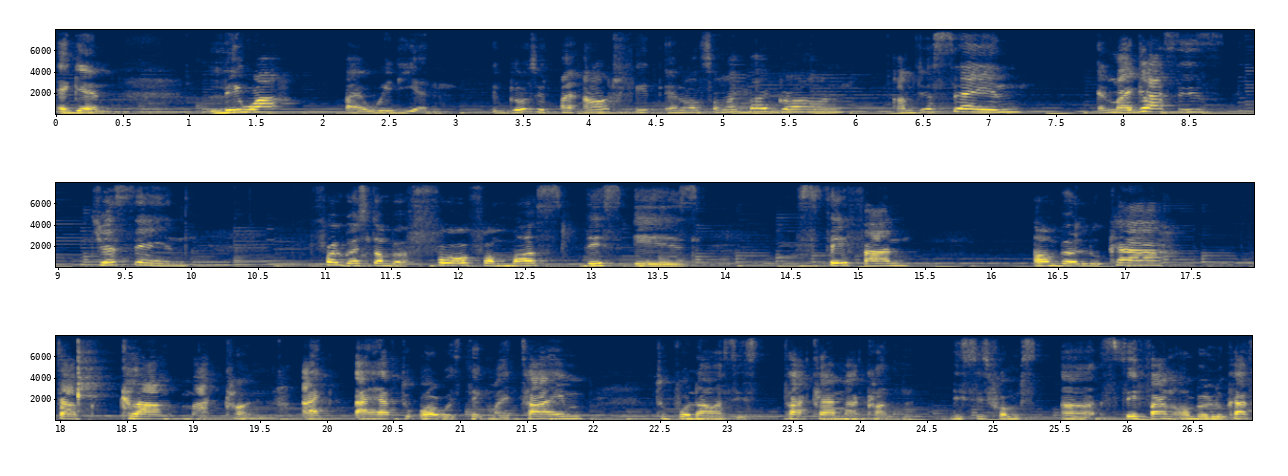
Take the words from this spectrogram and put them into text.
Again Liwa by Widian it goes with my outfit and also my background. I'm just saying. And my glasses. Just saying. Fragrance number four from us. This is Stéphane Humbert Lucas Tap Taklamakan I, I have to always take my time to pronounce this Taklamakan. This is from uh, Stéphane Humbert Lucas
